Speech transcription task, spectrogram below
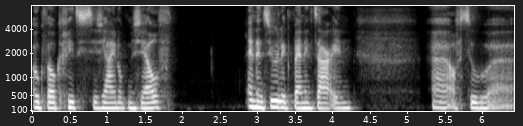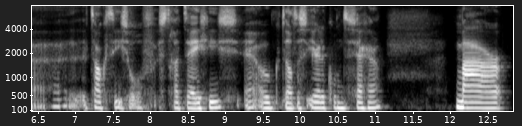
ook wel kritisch te zijn op mezelf. En natuurlijk ben ik daarin uh, af en toe uh, tactisch of strategisch. Uh, ook dat is eerlijk om te zeggen. Maar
